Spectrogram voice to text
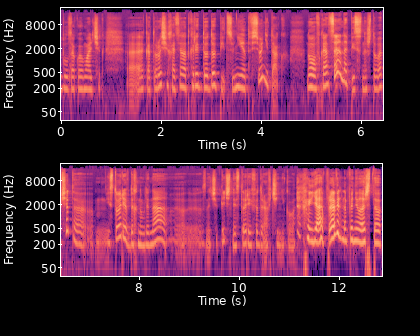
был такой мальчик, э, который очень хотел открыть Додо пиццу. Нет, все не так. Но в конце написано, что вообще-то история вдохновлена, э, значит, личной историей Федора Овчинникова. Я правильно поняла, что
